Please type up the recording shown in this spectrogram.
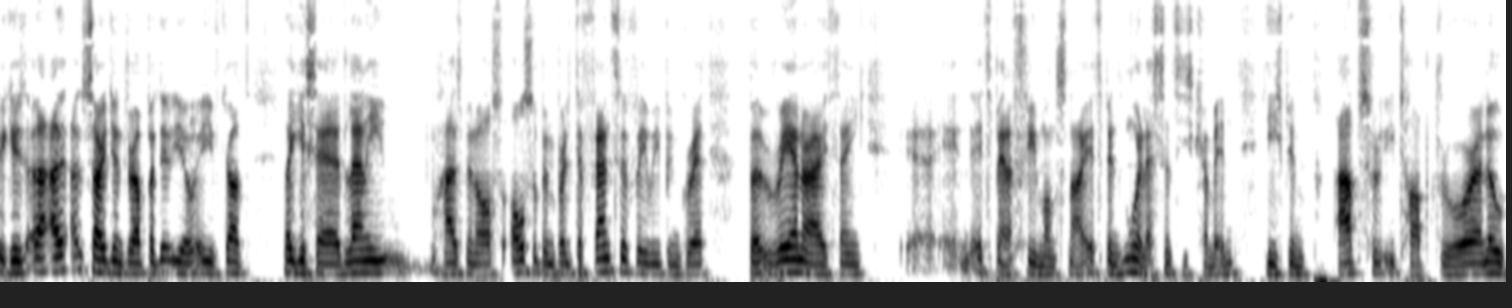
because I, I, sorry to interrupt, but you know you've got like you said, Lenny has been also also been brilliant defensively. We've been great, but Rayner, I think uh, Uh, it's been a few months now. It's been more or less since he's come in. He's been absolutely top drawer. I know,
